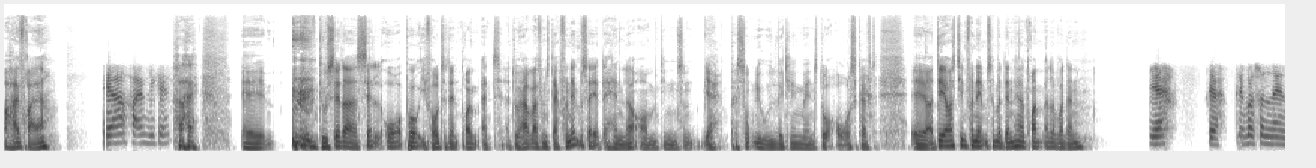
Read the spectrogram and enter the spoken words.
Og hej Freja. Ja, hej Michael. Hej. Øh, du sætter selv ord på i forhold til den drøm, at, at du har i hvert fald en stærk fornemmelse af, at det handler om din sådan, ja, personlige udvikling med en stor overskrift. Øh, og det er også din fornemmelse med den her drøm, eller hvordan? Ja, ja. Det var sådan en,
